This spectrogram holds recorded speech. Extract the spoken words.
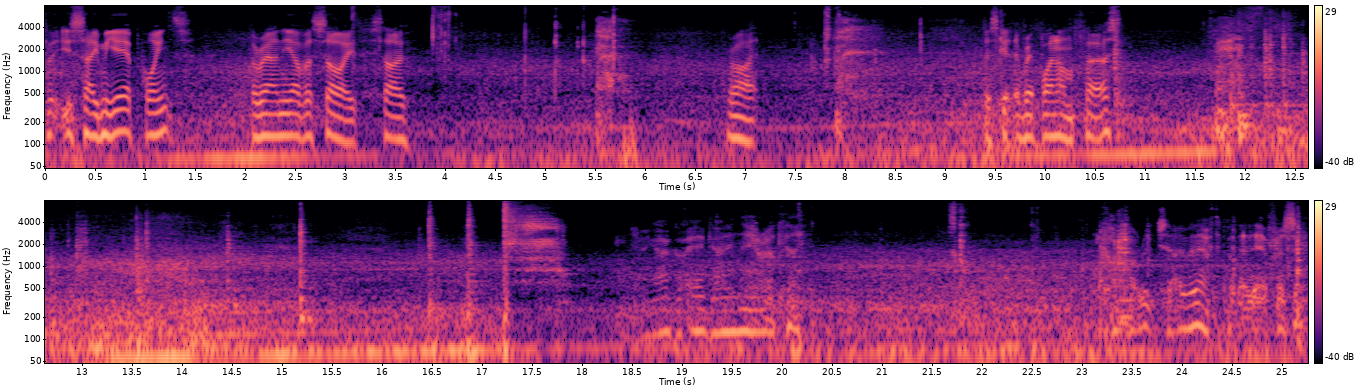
But you save me air points around the other side. So right. Let's get the red one on first. There we go, got air going in there, okay. That over there, have to put that there for a sec.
